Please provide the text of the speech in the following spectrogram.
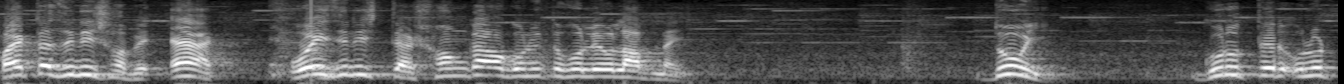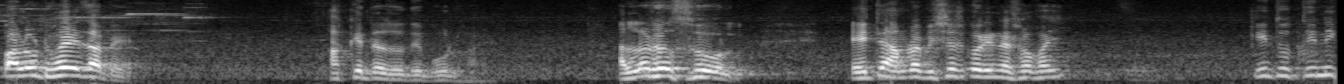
কয়েকটা জিনিস হবে। এক, ওই জিনিসটা সংখ্যা অগণিত হলেও লাভ নাই। দুই গুরুত্বের উলুট পালুট হয়ে যাবে। আকিদা যদি ভুল হয়। আল্লাহ রসুল, এটা আমরা বিশ্বাস করি না সবাই। কিন্তু তিনি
